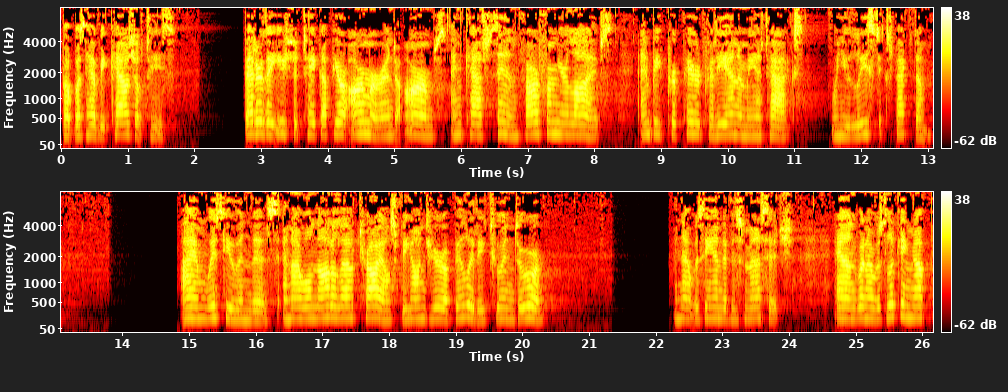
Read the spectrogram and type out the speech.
but with heavy casualties. Better that you should take up your armor and arms and cast sin far from your lives and be prepared for the enemy attacks when you least expect them. I am with you in this and I will not allow trials beyond your ability to endure. And that was the end of his message. And when I was looking up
